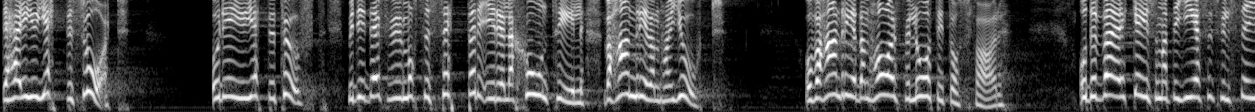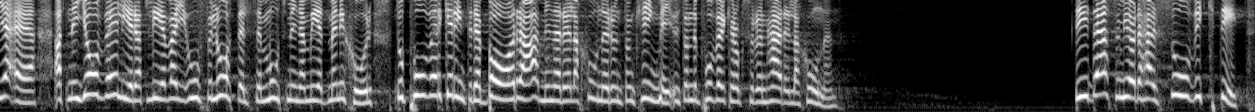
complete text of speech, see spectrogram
Det här är ju jättesvårt. Och det är ju jättetufft. Men det är därför vi måste sätta det i relation till vad han redan har gjort. Och vad han redan har förlåtit oss för. Och det verkar ju som att det Jesus vill säga är att när jag väljer att leva i oförlåtelse mot mina medmänniskor, då påverkar inte det bara mina relationer runt omkring mig, utan det påverkar också den här relationen. Det är det som gör det här så viktigt.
